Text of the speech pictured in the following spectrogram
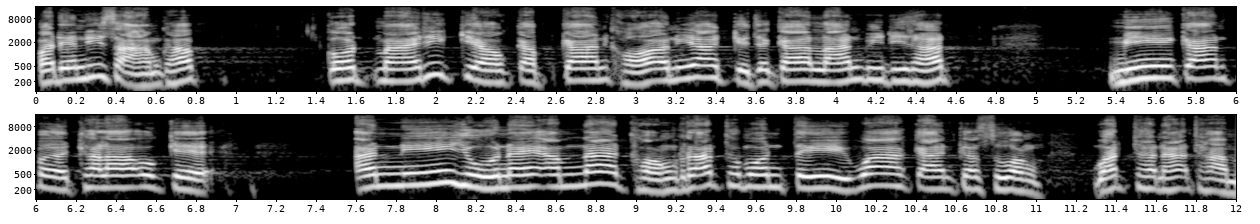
ประเด็นที่ 3 ครับ กฎหมายที่เกี่ยวกับการขออนุญาตกิจการร้านวิดีทัศน์มีการเปิดคาราโอเกะ อันนี้อยู่ในอำนาจของรัฐมนตรีว่าการกระทรวงวัฒนธรรม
